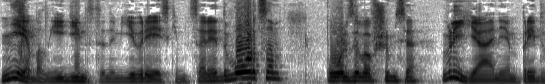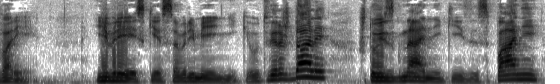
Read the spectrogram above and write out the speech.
не был единственным еврейским царедворцем, пользовавшимся влиянием при дворе. Еврейские современники утверждали, что изгнанники из Испании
